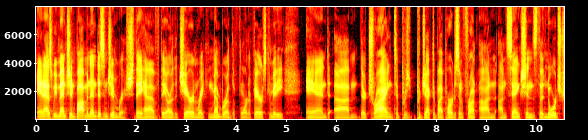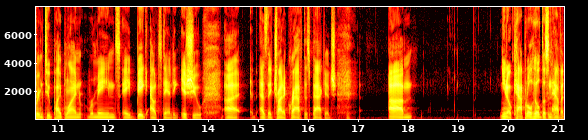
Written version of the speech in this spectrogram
And as we mentioned, Bob Menendez and Jim Risch, they have they are the chair and ranking member of the Foreign Affairs Committee, and um, they're trying to pro- project a bipartisan front on on sanctions. The Nord Stream two pipeline remains a big outstanding issue uh, as they try to craft this package. Um, you know, Capitol Hill doesn't have a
